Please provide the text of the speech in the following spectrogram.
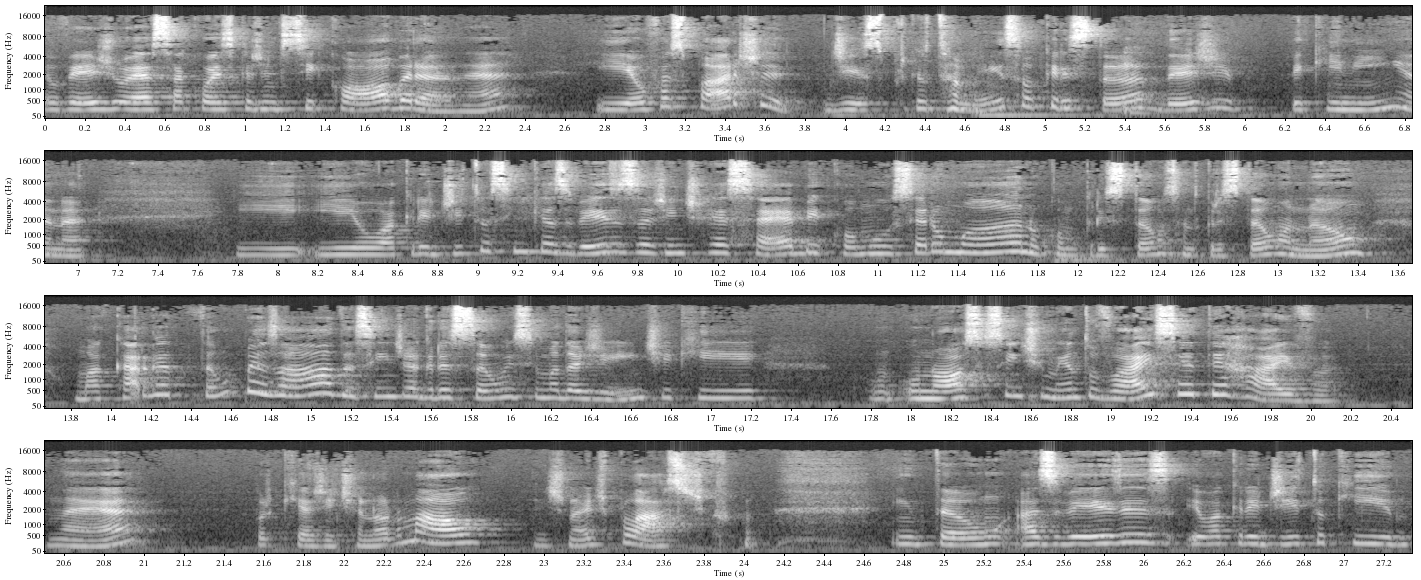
eu vejo essa coisa que a gente se cobra, né? E eu faço parte disso, porque eu também sou cristã desde pequenininha, né? E, e, eu acredito assim que às vezes a gente recebe como ser humano, como cristão, sendo cristão ou não, uma carga tão pesada assim de agressão em cima da gente que o, o nosso sentimento vai ser ter raiva, né? Porque a gente é normal, a gente não é de plástico. Então, às vezes eu acredito que,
